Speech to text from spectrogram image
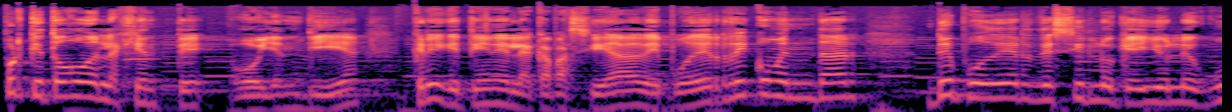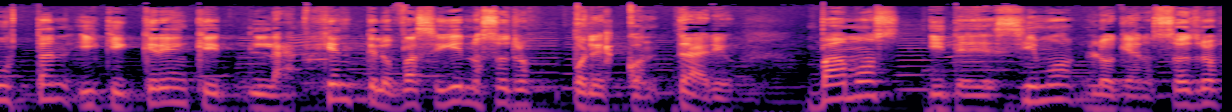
porque toda la gente hoy en día cree que tiene la capacidad de poder recomendar, de poder decir lo que a ellos les gustan y que creen que la gente los va a seguir, nosotros por el contrario. Vamos y te decimos lo que a nosotros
